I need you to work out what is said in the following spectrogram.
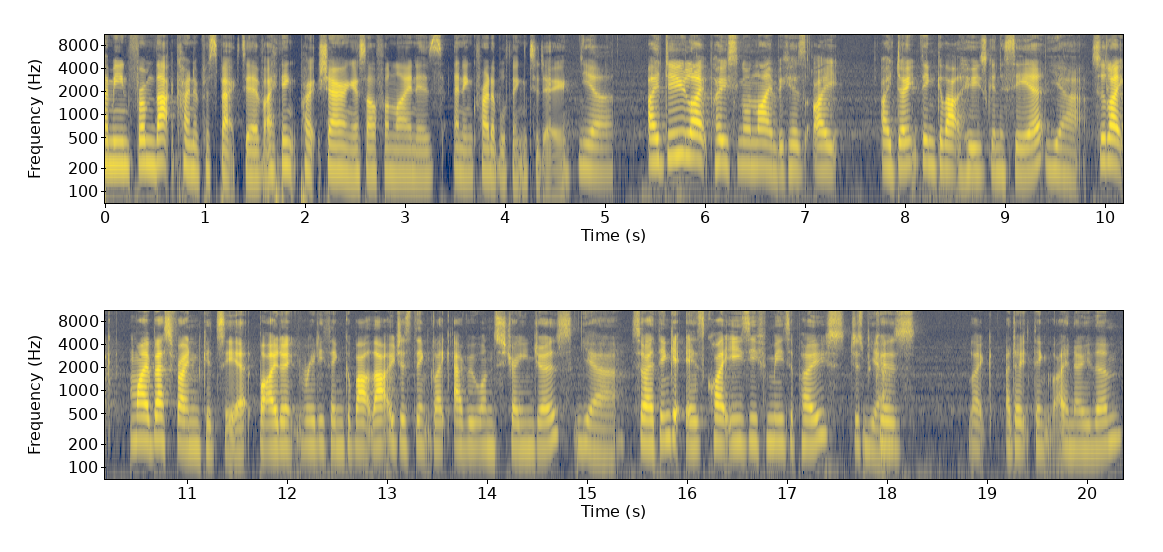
I mean, from that kind of perspective, I think po- sharing yourself online is an incredible thing to do. yeah i do like posting online because i I don't think about who's gonna see it. Yeah. So like my best friend could see it, but I don't really think about that. I just think like everyone's strangers. Yeah. So I think it is quite easy for me to post just Yeah. because like I don't think that I know them.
